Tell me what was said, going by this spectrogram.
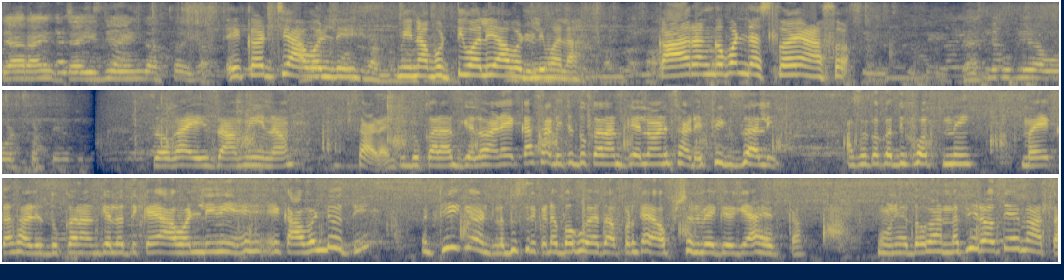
त्या रेंज त्या याची रेंज जास्त आहे का? इकडची आवडली. मीना बुट्टीवाली आवडली मला. काळा रंग पण जास्त आहे असं. त्यातली कुठली आवड पडते सो गाईज आम्ही ना साड्यांच्या दुकानात गेलो आणि एका साडीच्या दुकानात गेलो आणि साडी फिक्स झाली. असं तर कधी होत नाही. मग एका साडीच्या दुकानात गेलो ती काही आवडली नाही. आहे एक आवडली होती. पण ठीक आहे म्हटलं दुसरीकडे बघूयात आपण काय ऑप्शन वेगवेगळे आहेत का. म्हणून या दोघांना फिरवते मी आता.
